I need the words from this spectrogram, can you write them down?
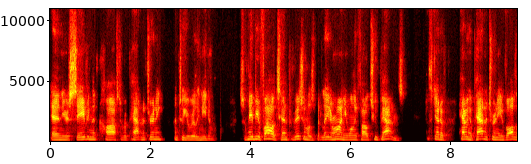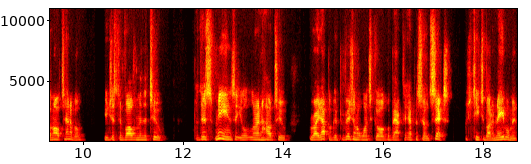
and you're saving the cost of a patent attorney until you really need them. So maybe you file 10 provisionals, but later on you only file two patents. Instead of having a patent attorney involved in all 10 of them, you just involve them in the two. But this means that you'll learn how to write up a good provisional once go, I'll go back to episode six, which teach about enablement,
